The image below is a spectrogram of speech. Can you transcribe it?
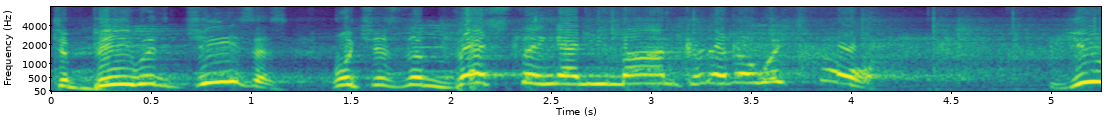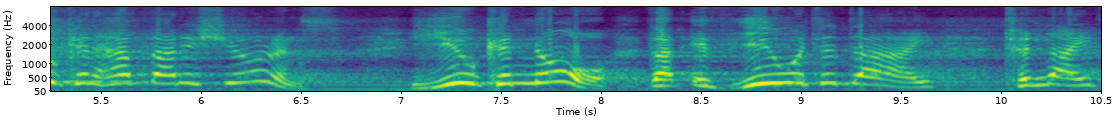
to be with Jesus, which is the best thing any man could ever wish for. You can have that assurance. You can know that if you were to die tonight,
